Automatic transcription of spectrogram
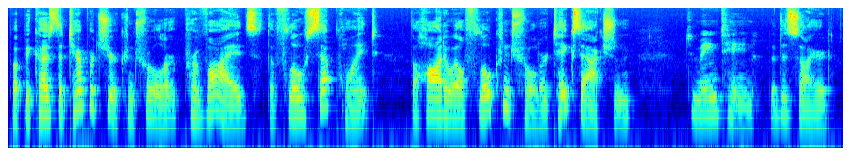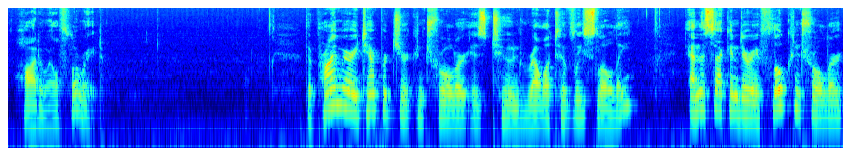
But because the temperature controller provides the flow set point, the hot oil flow controller takes action to maintain the desired hot oil flow rate. The primary temperature controller is tuned relatively slowly, and the secondary flow controller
